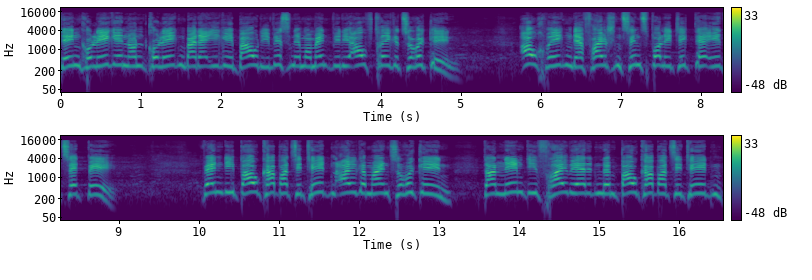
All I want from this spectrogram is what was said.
Den Kolleginnen und Kollegen bei der IG Bau, die wissen im Moment, wie die Aufträge zurückgehen. Auch wegen der falschen Zinspolitik der EZB. Wenn die Baukapazitäten allgemein zurückgehen, dann nehmt die frei werdenden Baukapazitäten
